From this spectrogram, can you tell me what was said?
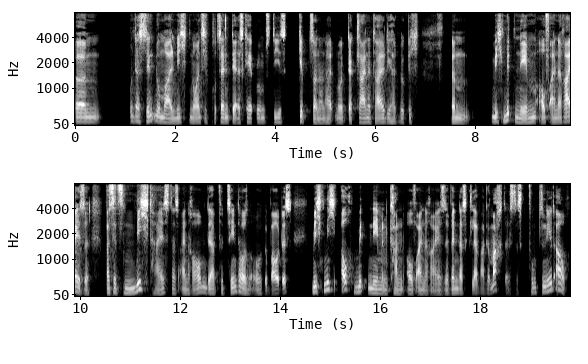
Ähm, und das sind nun mal nicht 90 Prozent der Escape Rooms, die es gibt, sondern halt nur der kleine Teil, die halt wirklich ähm, mich mitnehmen auf eine Reise. Was jetzt nicht heißt, dass ein Raum, der für 10.000 Euro gebaut ist, mich nicht auch mitnehmen kann auf eine Reise, wenn das clever gemacht ist. Das funktioniert auch.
